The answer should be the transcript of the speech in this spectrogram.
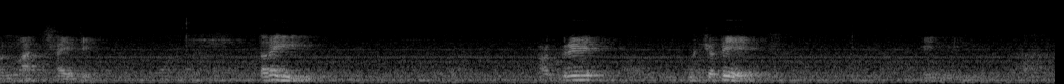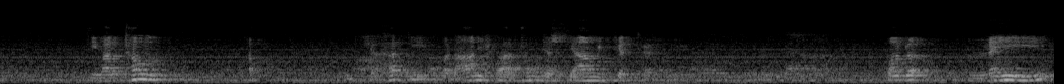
अन्वाख्यायते। तर्हि अग्रे उच्यते किमर्थं जहति पदानि स्वार्थं यस्याम् इत्यत्र? पद नहीं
